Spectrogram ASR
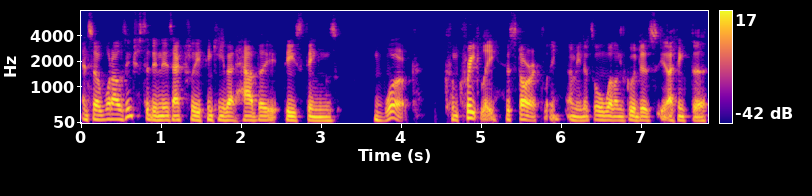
And so what i was interested in is actually thinking about how the, these things work concretely historically. I mean, it's all well and good as I think the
